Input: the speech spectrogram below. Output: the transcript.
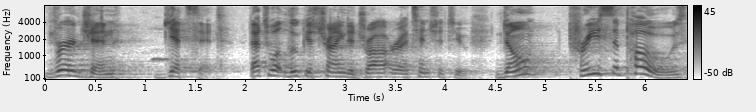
virgin gets it. That's what Luke is trying to draw our attention to. Don't presuppose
